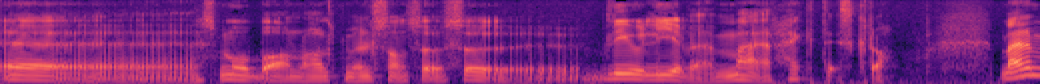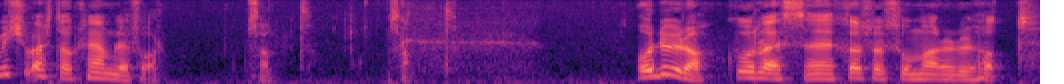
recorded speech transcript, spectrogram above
eh, små barn og alt mulig sånn, så, så blir jo livet mer hektisk, da. Men det er mye å være takknemlig for. Sant. Sant. Og du, da? Hvordan, hva slags sommer har du hatt?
